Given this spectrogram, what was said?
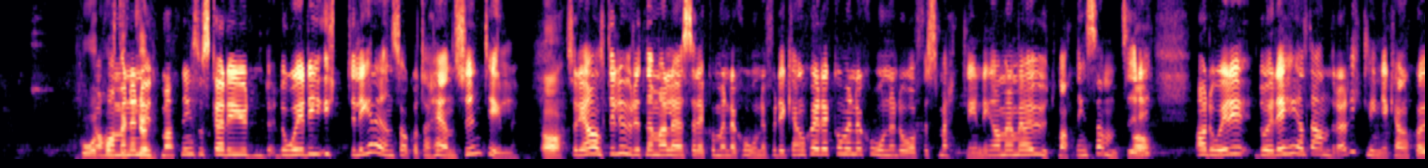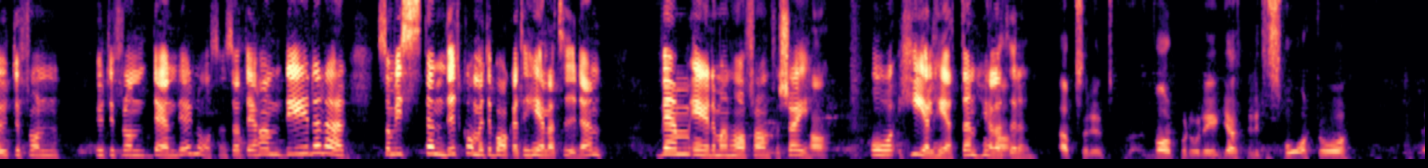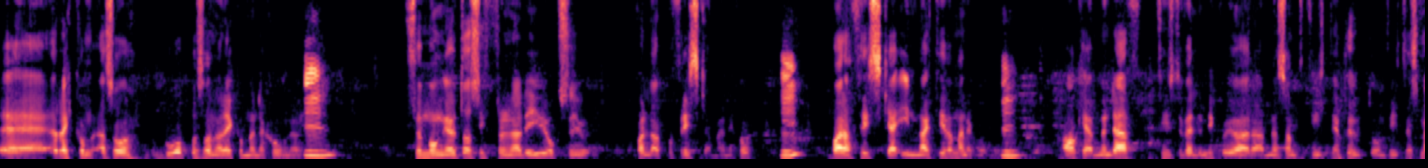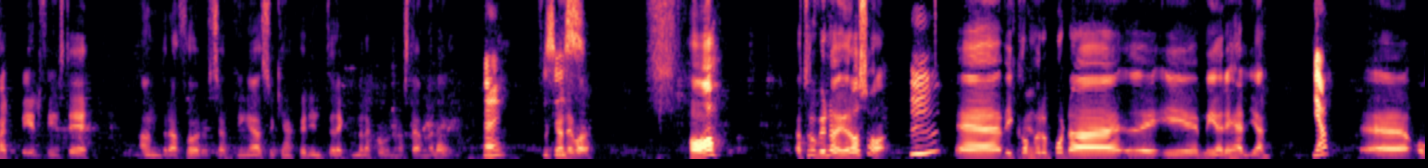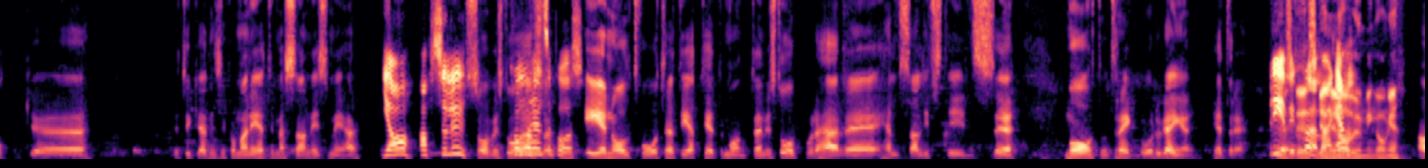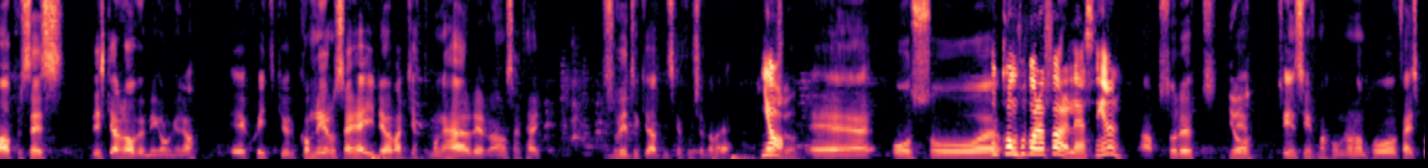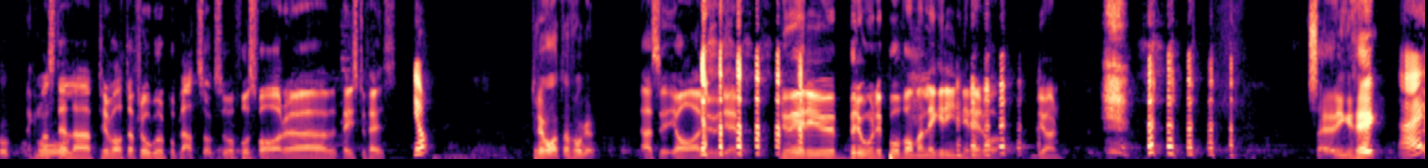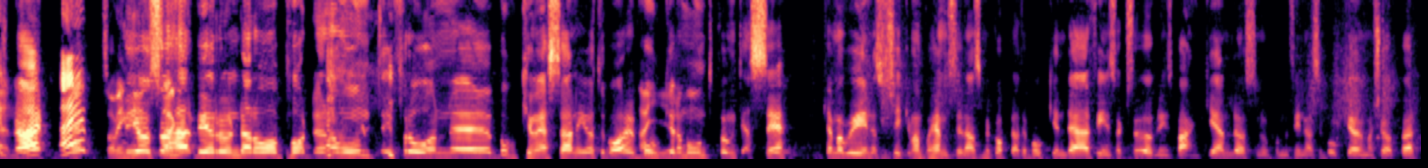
Gå par har man en utmattning så ska det ju, då är det ju ytterligare en sak att ta hänsyn till. Ja, Så det är alltid lurigt när man läser rekommendationer för det kanske är rekommendationer då för smärtlindring. Ja, men om jag har utmattning samtidigt, Ja. ja. då, är det, då är det helt andra riktlinjer kanske utifrån, utifrån den diagnosen. Så att det, det är det där som vi ständigt kommer tillbaka till hela tiden. Vem är det man har framför sig? ja, Och helheten hela Ja. tiden. absolut. Varpå då det är lite svårt att eh, rekom- alltså, gå på sådana rekommendationer. Mm. För många av siffrorna det är ju också kolla på friska människor. Mm. Bara friska inaktiva människor. Mm. Ja, Okej, men där finns det väldigt mycket att göra. Men samtidigt finns det en sjukdom, finns det en smärtbild, finns det andra förutsättningar så kanske det inte rekommendationerna stämmer längre. Nej, Så precis. kan det vara. Ja, jag tror vi nöjer oss så. Mm. Eh, vi kommer att podda eh, i, mer i helgen. Ja. Eh, och eh, vi tycker att ni ska komma ner till mässan, ni som är här. ja, absolut. Så vi står alltså Kom och hälsa på oss. E0231 heter montern. Vi står på det här eh, hälsa, livsstils, eh, mat och trädgård och grejer, heter det. Bredvid Sjömaggan. Skandinavium-ingången. Ja, precis. Vid Skandinavium-ingången, ja. Eh, skitkul. Kom ner och säg hej. Det har varit jättemånga här redan och sagt hej. Så vi tycker att vi ska fortsätta med det. Ja, Eh, och så... och kom på våra föreläsningar. Absolut. Ja. Det finns information om dem på Facebook. Där kan man ställa privata frågor på plats också och få svar eh, face to face. Ja, Privata frågor. Alltså, ja, du, det, nu är det ju beroende på vad man lägger in i det då, Björn. Säger ingenting. nej. Men, Nej. Nej. Så har vi Vi gör så här, vi rundar av podden om ont ifrån eh, Bokmässan i Göteborg. Bokenomont.se kan man gå in och så kikar man på hemsidan som är kopplad till boken. Där finns också övningsbanken. Lösenord kommer finnas i boken när man köper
